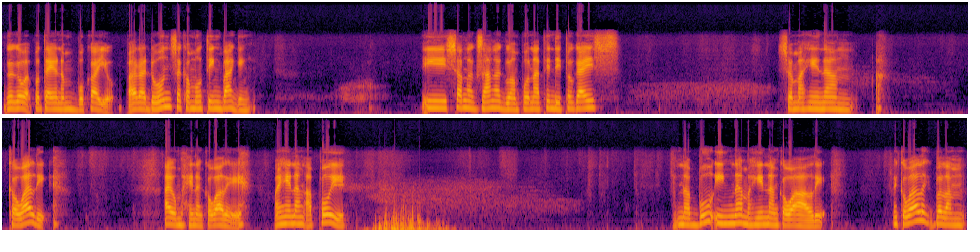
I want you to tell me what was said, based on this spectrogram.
gagawa po tayo ng bukayo para doon sa kamuting baging. Isangag-sangag lang po natin dito, guys. Sa mahinang kawali. Ay, mahinang kawali. Mahinang apoy. Nabuing na mahinang kawali. May kawali palang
